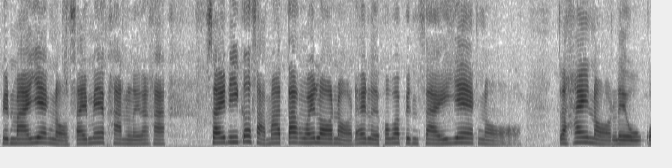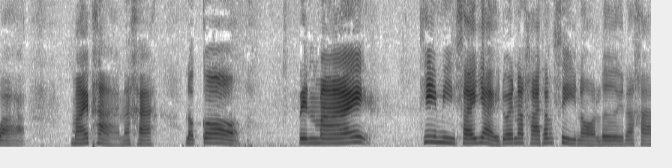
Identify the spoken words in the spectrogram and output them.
เป็นไม้แยกหน่อไซส์แม่พันธุ์เลยนะคะ ไซส์นี้ก็สามารถตั้งไว้รอหน่อได้เลย เพราะว่าเป็นไซส์แยกหน่อ จะให้หน่อเร็วกว่าไม้ผ่านะคะ แล้วก็เป็นไม้ที่มีไซส์ใหญ่ด้วยนะคะ ทั้งสี่หน่อเลยนะคะ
